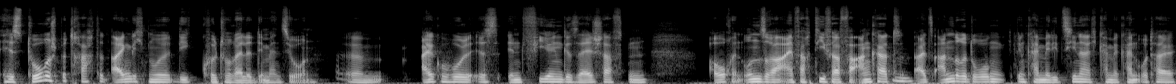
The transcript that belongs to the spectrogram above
Historisch betrachtet eigentlich nur die kulturelle Dimension. Ähm, Alkohol ist in vielen Gesellschaften auch in unserer einfach tiefer verankert mhm. als andere Drogen. Ich bin kein Mediziner, ich kann mir kein Urteil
